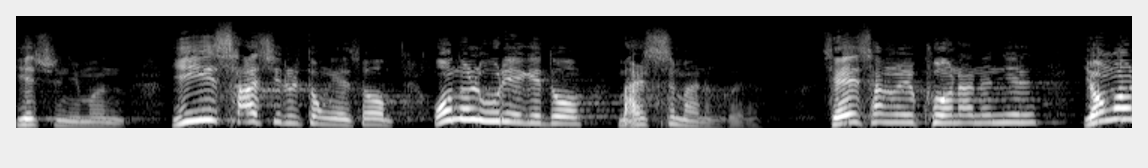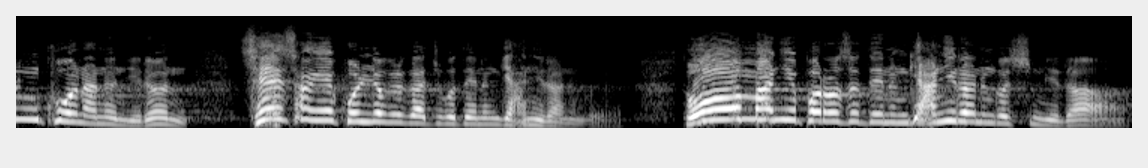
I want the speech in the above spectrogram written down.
예수님은 이 사실을 통해서 오늘 우리에게도 말씀하는 거예요. 세상을 구원하는 일, 영원 구원하는 일은 세상의 권력을 가지고 되는 게 아니라는 거예요. 돈 많이 벌어서 되는 게 아니라는 것입니다.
